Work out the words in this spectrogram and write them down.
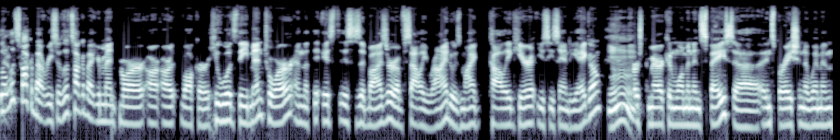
so yeah. let's talk about research. Let's talk about your mentor, Art, Art Walker, who was the mentor and the th- is, this is advisor of Sally Ride, who is my colleague here at UC San Diego, Mm, first American woman in space, uh, inspiration to women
